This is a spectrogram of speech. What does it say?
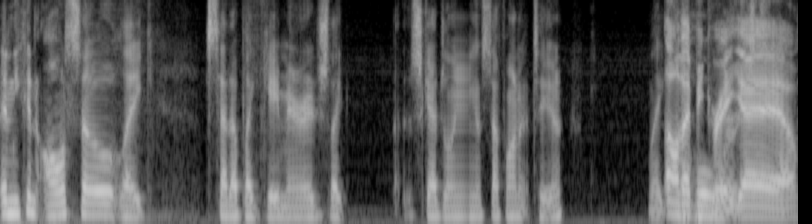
and you can also like set up like gay marriage like scheduling and stuff on it too. Like Oh, that'd be great. Yeah, yeah, yeah.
